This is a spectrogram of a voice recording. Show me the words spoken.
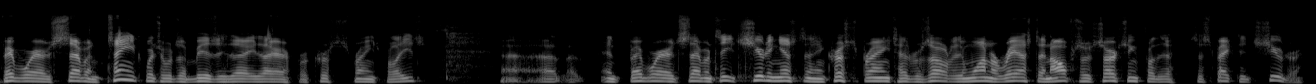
February 17th, which was a busy day there for Crystal Springs police. Uh, and February 17th, shooting incident in Crystal Springs had resulted in one arrest and officers searching for the suspected shooter.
